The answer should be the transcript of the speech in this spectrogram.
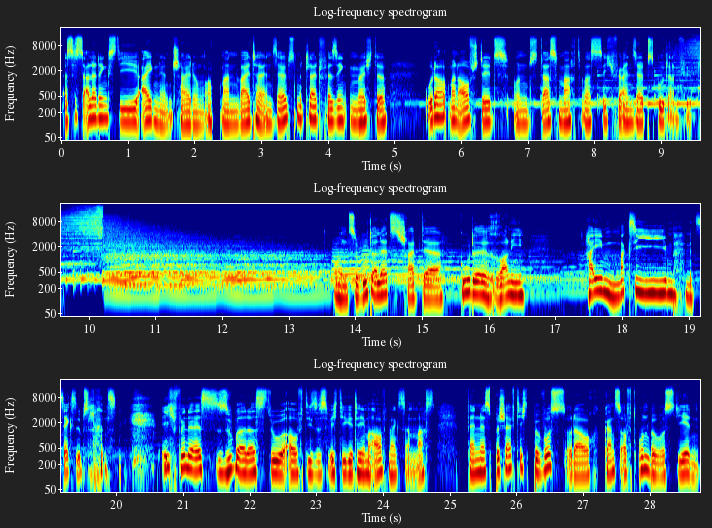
Es ist allerdings die eigene Entscheidung, ob man weiter in Selbstmitleid versinken möchte oder ob man aufsteht und das macht, was sich für einen selbst gut anfühlt. Und zu guter Letzt schreibt der gute Ronny, Hi Maxim mit 6 Y. Ich finde es super, dass du auf dieses wichtige Thema aufmerksam machst, denn es beschäftigt bewusst oder auch ganz oft unbewusst jeden.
